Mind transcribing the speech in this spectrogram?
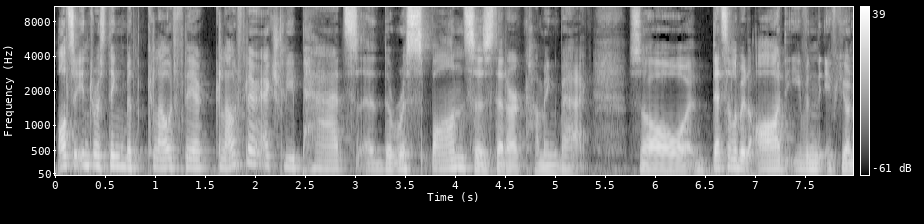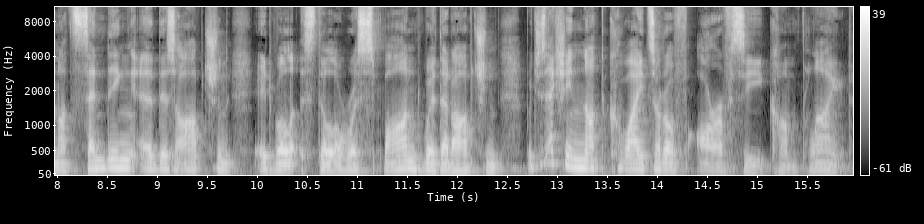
Also interesting with Cloudflare, Cloudflare actually pads uh, the responses that are coming back. So that's a little bit odd. Even if you're not sending uh, this option, it will still respond with that option, which is actually not quite sort of RFC compliant.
